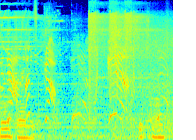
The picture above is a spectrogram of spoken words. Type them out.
Yeah, let's go! Here, here!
